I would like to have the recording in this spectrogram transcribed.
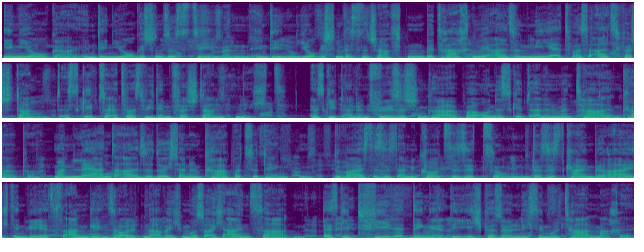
In Yoga, in den yogischen Systemen, in den yogischen Wissenschaften betrachten wir also nie etwas als Verstand. Es gibt so etwas wie den Verstand nicht. Es gibt einen physischen Körper und es gibt einen mentalen Körper. Man lernt also durch seinen Körper zu denken. Du weißt, es ist eine kurze Sitzung. Das ist kein Bereich, den wir jetzt angehen sollten, aber ich muss euch eins sagen. Es gibt viele Dinge, die ich persönlich simultan mache.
